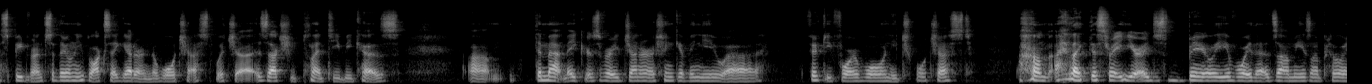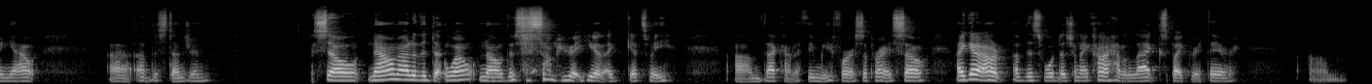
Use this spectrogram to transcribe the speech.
speed run, so the only blocks I get are in the wool chest, which is actually plenty because um, the map maker is very generous in giving you 54 wool in each wool chest. Um, I like this right here. I just barely avoid that zombie as I'm pulling out uh, of this dungeon. So now I'm out of the well, no, there's a zombie right here that gets me. Um, that kind of threw me for a surprise. So I get out of this wool dungeon. I kind of had a lag spike right there, um,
